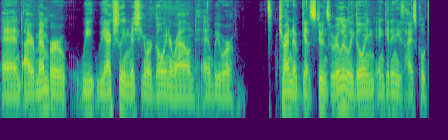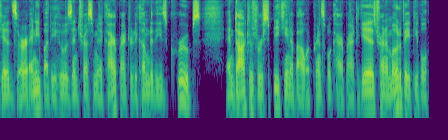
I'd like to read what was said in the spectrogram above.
And I remember we we actually in Michigan were going around and we were trying to get students. We were literally going and getting these high school kids or anybody who was interested in being a chiropractor to come to these groups. And doctors were speaking about what principal chiropractic is, trying to motivate people,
